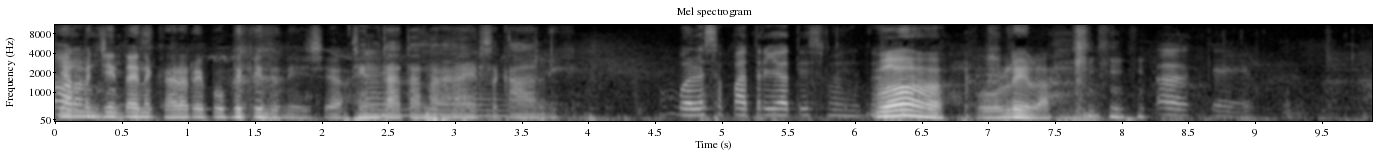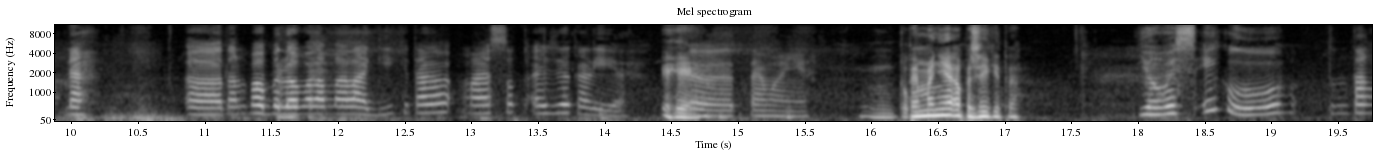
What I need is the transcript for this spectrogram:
yang Orang mencintai negara Republik Indonesia. cinta tanah air sekali. boleh sepatriotisme gitu. Wah, boleh lah. Oke. Nah, eh, tanpa berlama-lama lagi kita masuk aja kali ya Iya, ke temanya. untuk Temanya apa sih kita? Ya wes iku tentang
